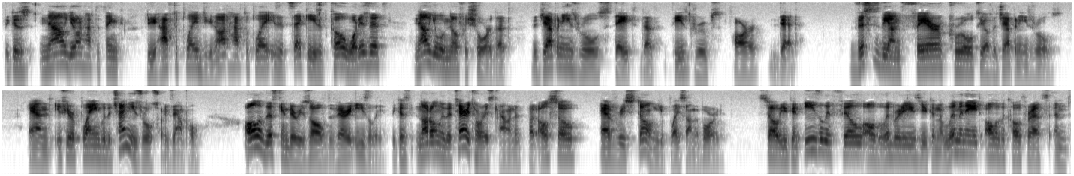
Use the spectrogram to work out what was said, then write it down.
Because now you don't have to think, do you have to play? Do you not have to play? Is it Seki? Is it Ko? What is it? Now you will know for sure that the Japanese rules state that these groups are dead. This is the unfair cruelty of the Japanese rules. And if you're playing with the Chinese rules, for example, all of this can be resolved very easily because not only the territory is counted, but also every stone you place on the board. So you can easily fill all the liberties, you can eliminate all of the ko threats, and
